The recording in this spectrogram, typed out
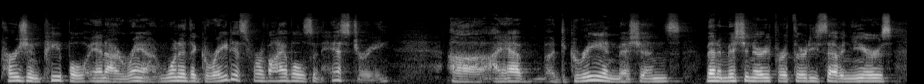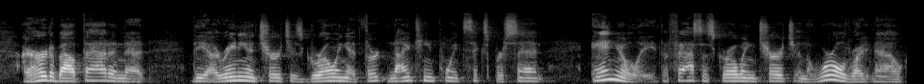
Persian people in Iran, one of the greatest revivals in history. Uh, I have a degree in missions, been a missionary for 37 years. I heard about that and that the Iranian church is growing at 19.6% annually, the fastest growing church in the world right now,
